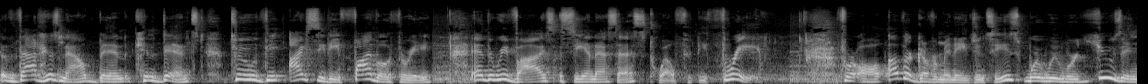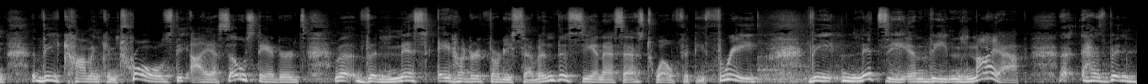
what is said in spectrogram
That has now been condensed to the ICD 503 and the revised CNSS 1253. For all other government agencies where we were using the common controls, the ISO standards, the NIST 837, the CNSS 1253, the NITSE, and the NIAP has been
